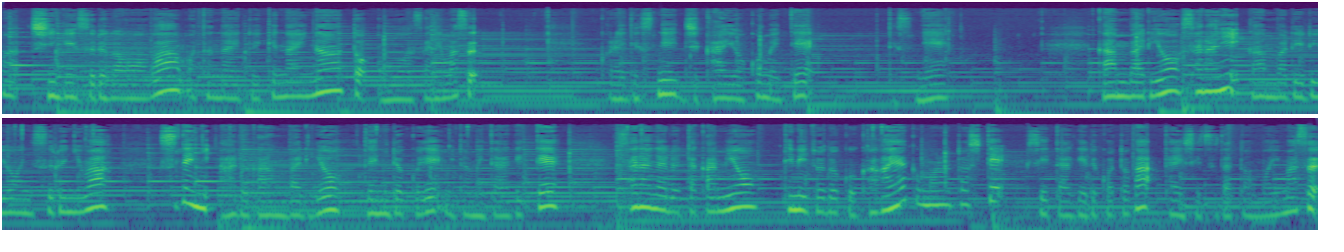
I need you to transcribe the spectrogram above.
まあ、進言する側は持たないといけないなと思わされます。これですね自戒を込めてですね。頑張りをさらに頑張れるようにするにはすでにある頑張りを全力で認めてあげてさらなる高みを手に届く輝くものとして見せてあげることが大切だと思います。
